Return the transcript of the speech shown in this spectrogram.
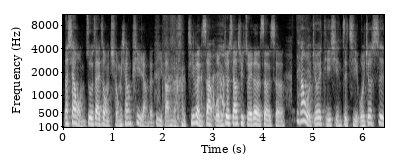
那像我们住在这种穷乡僻壤的地方呢，基本上我们就是要去追垃圾车。那我就会提醒自己，我就是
